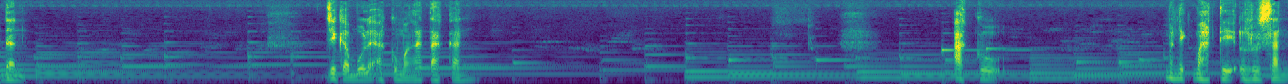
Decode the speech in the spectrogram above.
Dan jika boleh aku mengatakan, aku menikmati elusan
